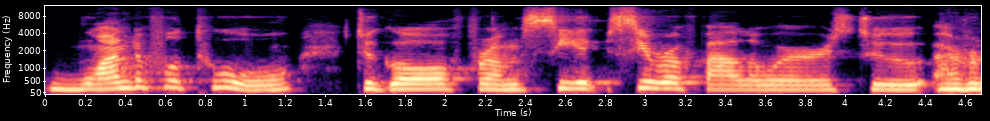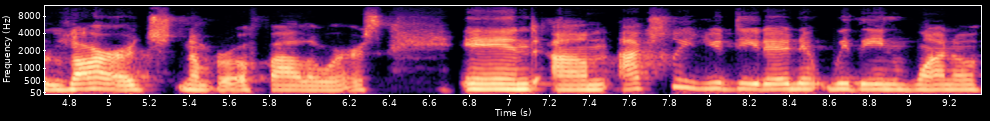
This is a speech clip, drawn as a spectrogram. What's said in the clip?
wonderful tool to go from zero followers to a large number of followers. And um, actually, you did it within one of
